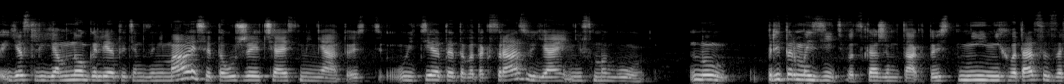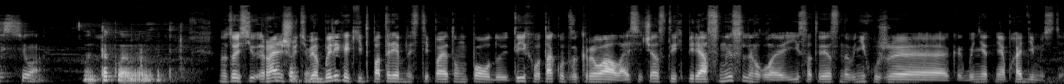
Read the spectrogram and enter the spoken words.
если я много лет этим занималась, это уже часть меня. То есть уйти от этого так сразу я не смогу. Ну, притормозить, вот скажем так. То есть не, не хвататься за все. Вот такой вывод. Ну, то есть раньше у тебя были какие-то потребности по этому поводу, и ты их вот так вот закрывала, а сейчас ты их переосмыслила, и, соответственно, в них уже как бы нет необходимости.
